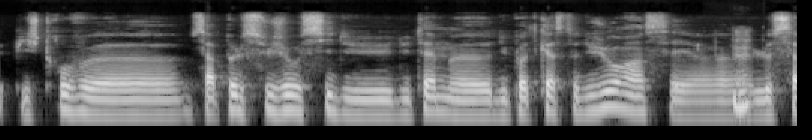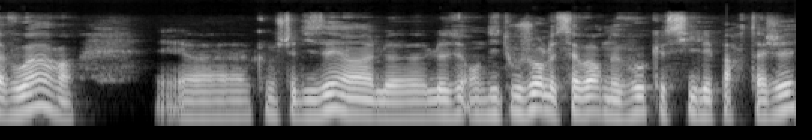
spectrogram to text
et puis je trouve euh, c'est un peu le sujet aussi du, du thème euh, du podcast du jour. Hein, c'est euh, mm. le savoir. Et comme je te disais, hein, le, le, on dit toujours le savoir ne vaut que s'il est partagé.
